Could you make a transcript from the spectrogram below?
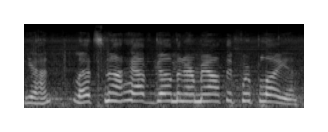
Yeah, let's not have gum in our mouth if we're playing.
